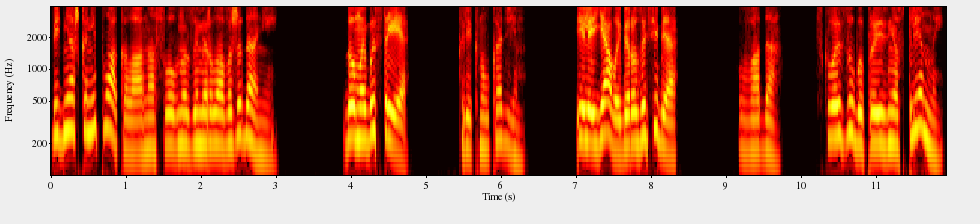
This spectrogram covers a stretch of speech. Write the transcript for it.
Бедняжка не плакала, она словно замерла в ожидании. «Думай быстрее!» — крикнул Кадим. «Или я выберу за тебя!» «Вода!» — сквозь зубы произнес пленный,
